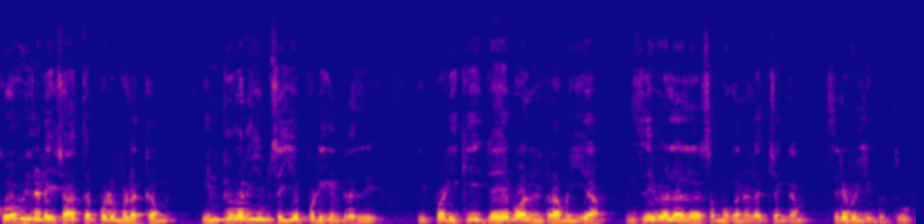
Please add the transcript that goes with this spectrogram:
கோவில் நடை சாத்தப்படும் வழக்கம் இன்று வரையும் செய்யப்படுகின்றது. இப்படிக்கு ஜெயபாலன் ராமையா இசைவேளாளர் சமூக நலச்சங்கம் சிறவில்லிபுத்தூர் சிறுவில்லிபுத்தூர்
